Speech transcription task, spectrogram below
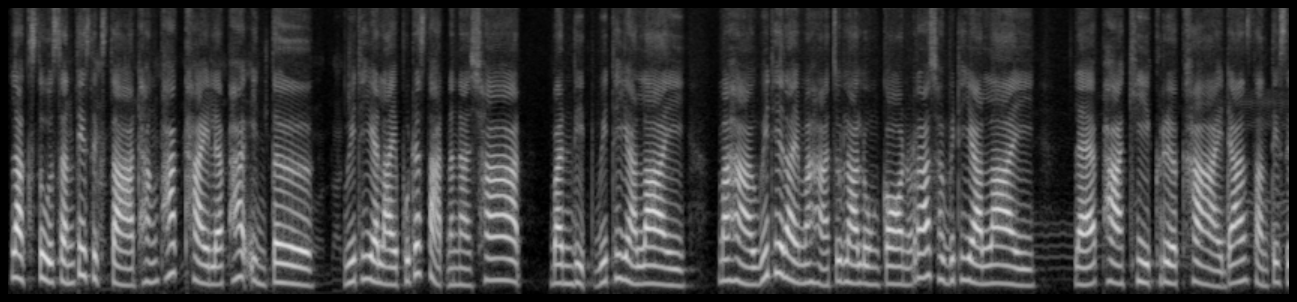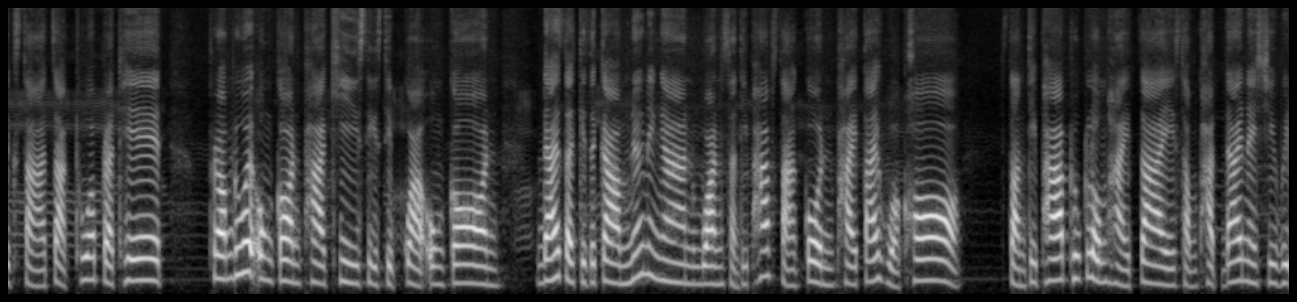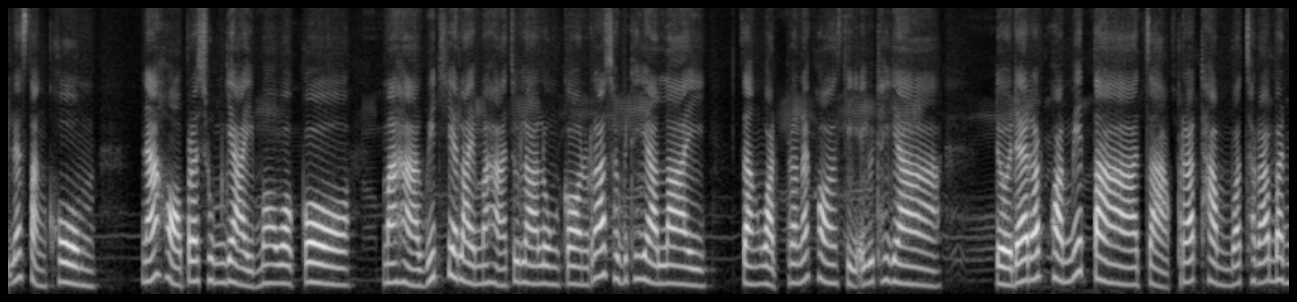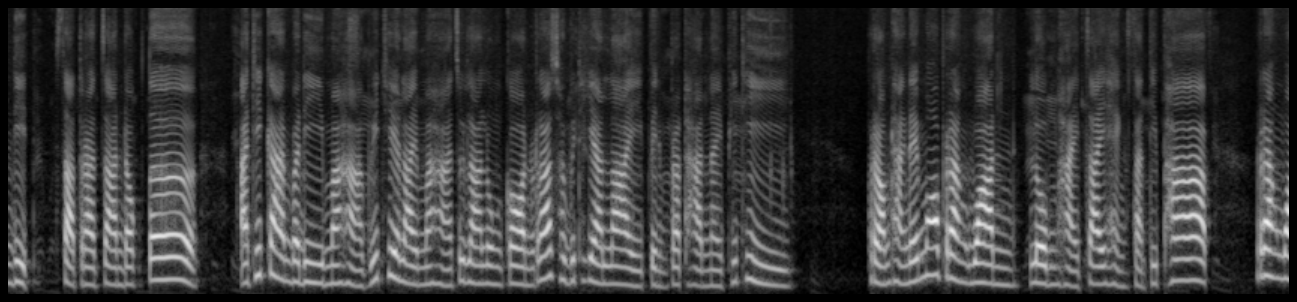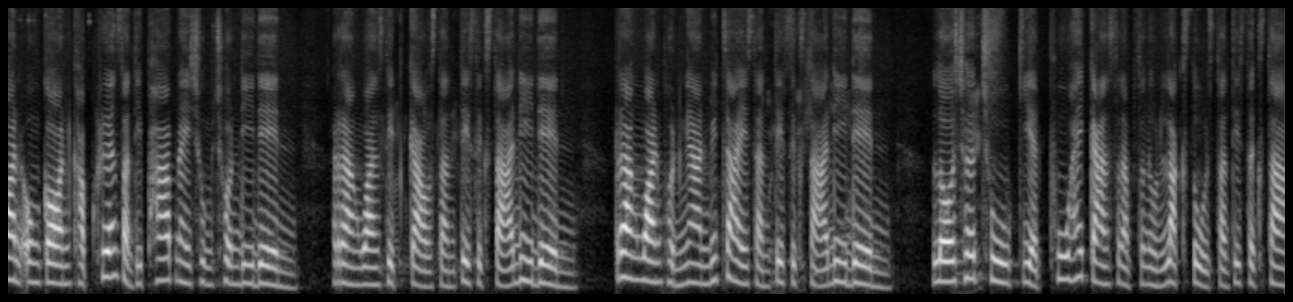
หลักสูตรสันติศึกษาทั้งภาคไทยและภาคอินเตอร์ วิทยาลัยพุทธศาสตร์นานาชาติ บัณฑิตวิทยาลัย มหาวิทยาลัยมหาจุฬาลงกรณราชวิทยาลัย และภาคีเครือข่ายด้านสันติศึกษาจากทั่วประเทศ พร้อมด้วยองค์กรภาคี 40 กว่าองค์กร ได้จัดกิจกรรมเนื่องในงานวันสันติภาพสากลภายใต้หัวข้อ สันติภาพทุกลมหายใจสัมผัสได้ในชีวิตและสังคม ณ หอประชุมใหญ่ มวก มหาวิทยาลัยมหาจุฬาลงกรณราชวิทยาลัย จังหวัดพระนครศรีอยุธยา โดยได้รับความเมตตาจากพระธรรมวัชรบัณฑิต ศาสตราจารย์ด็อกเตอร์ อธิการบดีมหาวิทยาลัย มหาจุฬาลงกรณราชวิทยาลัยเป็นประธานในพิธี พร้อมทั้งได้มอบรางวัล ลมหายใจแห่งสันติภาพ รางวัลองค์กรขับเคลื่อนสันติภาพในชุมชนดีเด่น รางวัลสิทธิ์เก่าสันติศึกษาดีเด่น รางวัลผลงานวิจัยสันติศึกษาดีเด่น โลเชิดชูเกียรติผู้ให้การสนับสนุนหลักสูตรสันติศึกษา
